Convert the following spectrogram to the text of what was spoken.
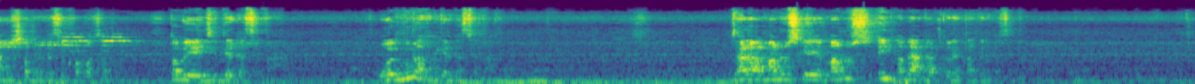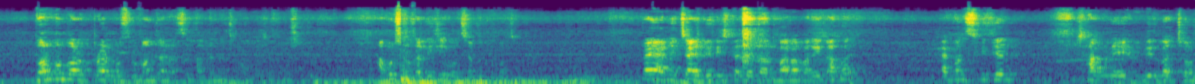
আমি সবার কাছে ক্ষমা চাবো। তবে এই জিদের কাছে না। ওই মুরাফিকের কাছে না। যারা মানুষকে, মানুষ এইভাবে আঘাত করে তাদের কাছে। ধর্মপ্রাণ মুসলমান যারা আছে, তাদের কাছে আবুল সরকার নিজেই বলছে, আমি ক্ষমা তাই আমি চাই জিনিসটা যেন আর বাড়াবাড়ি না হয়। এখন সিজন, সামনে নির্বাচন,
